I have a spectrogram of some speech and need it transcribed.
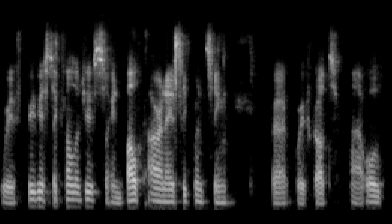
with previous technologies. So in bulk RNA sequencing, uh, we've got uh, all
